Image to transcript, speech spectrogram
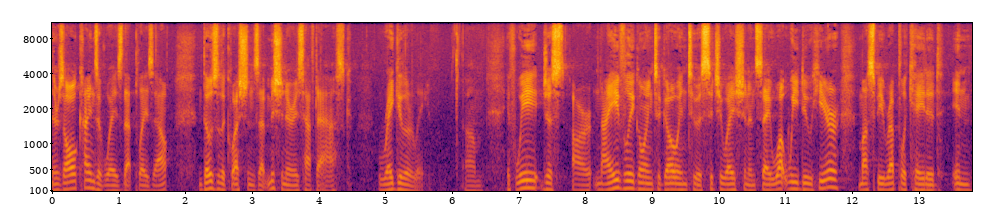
there's all kinds of ways that plays out. Those are the questions that missionaries have to ask regularly. Um, if we just are naively going to go into a situation and say what we do here must be replicated in,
